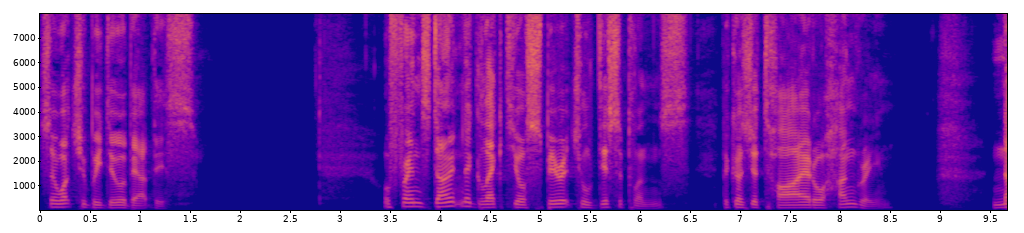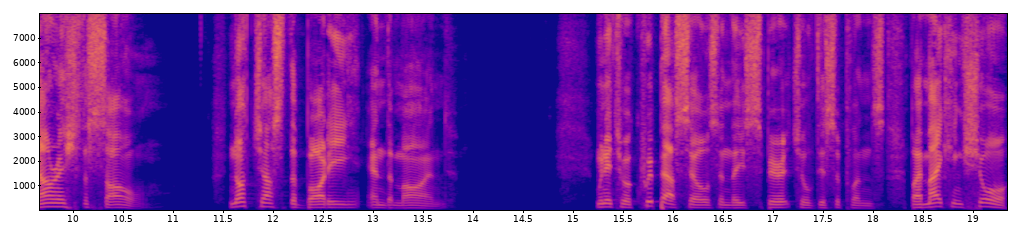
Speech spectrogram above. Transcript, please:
So, what should we do about this? Well, friends, don't neglect your spiritual disciplines because you're tired or hungry. Nourish the soul, not just the body and the mind. We need to equip ourselves in these spiritual disciplines by making sure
